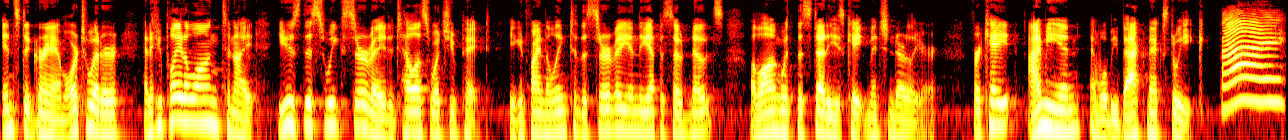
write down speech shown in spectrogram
Instagram, or Twitter. And if you played along tonight, use this week's survey to tell us what you picked. You can find a link to the survey in the episode notes, along with the studies Kate mentioned earlier. For Kate, I'm Ian, and we'll be back next week. Bye.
